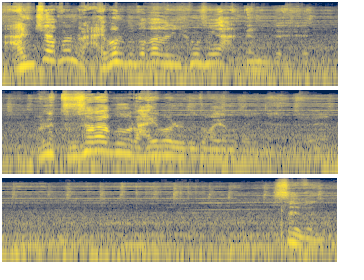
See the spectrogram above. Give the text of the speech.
알주하고는 라이벌 구도가 형성이 안 되는데, 원래 두 사람하고 라이벌 구도가 형성이 되는데, 쓱은.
